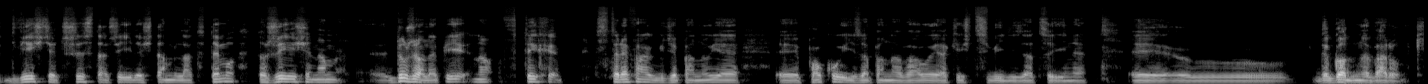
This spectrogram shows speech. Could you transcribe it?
200, 300 czy ileś tam lat temu, to żyje się nam e, dużo lepiej no, w tych strefach, gdzie panuje e, pokój i zapanowały jakieś cywilizacyjne, e, dogodne warunki.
